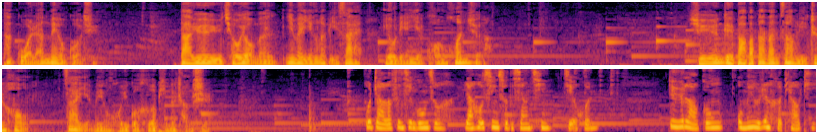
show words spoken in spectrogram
他果然没有过去，大约与球友们因为赢了比赛，又连夜狂欢去了。许云给爸爸办完葬礼之后，再也没有回过和平的城市。我找了份新工作，然后迅速的相亲结婚。对于老公，我没有任何挑剔，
